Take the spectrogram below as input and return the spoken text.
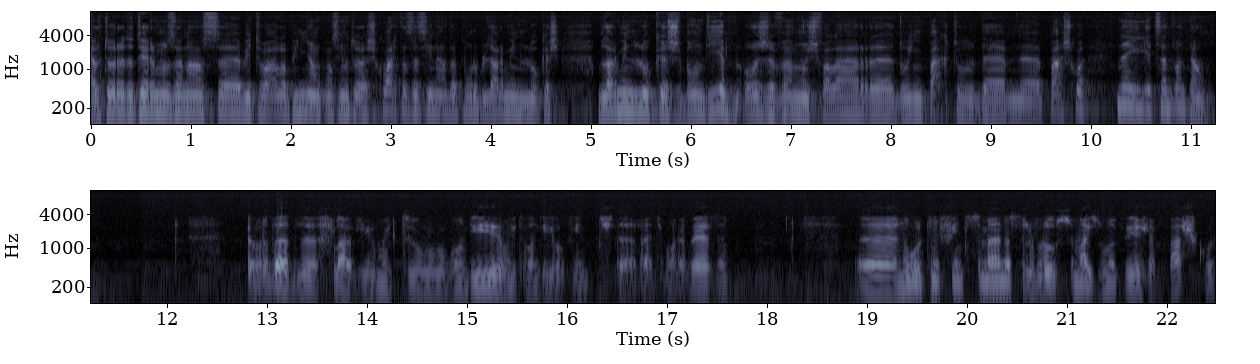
altura de termos a nossa habitual opinião com assinaturas quartas assinada por Belarmino Lucas. Belarmino Lucas, bom dia. Hoje vamos falar eh, do impacto da Páscoa na ilha de Santo Antão. É verdade, Flávio. Muito bom dia, muito bom dia, ouvintes da Rádio Morabeza. Uh, no último fim de semana celebrou-se mais uma vez a Páscoa,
